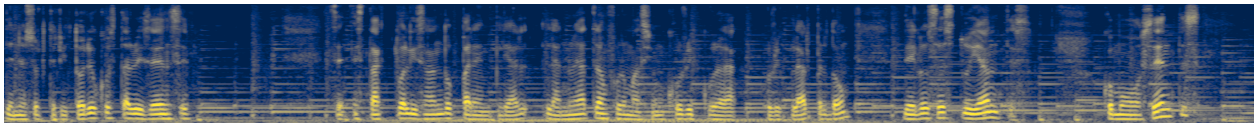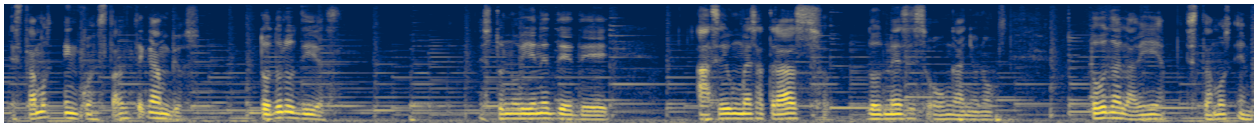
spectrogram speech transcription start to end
de nuestro territorio costarricense se está actualizando para emplear la nueva transformación curricular, curricular perdón, de los estudiantes. Como docentes estamos en constante cambios todos los días. Esto no viene de, de hace un mes atrás, dos meses o un año, no. Toda la vida estamos en,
